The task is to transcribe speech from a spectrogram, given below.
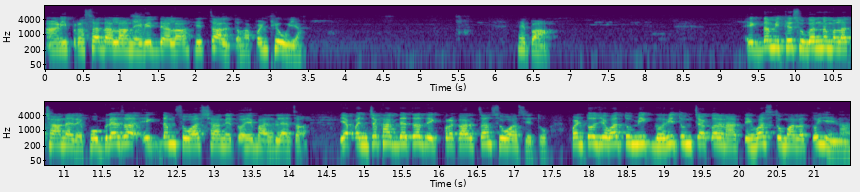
आणि प्रसादाला नैवेद्याला हे चालतं. आपण ठेवूया. हे पहा. एकदम इथे सुगंध मला छान आहे खोबऱ्याचा एकदम सुवास छान येतो आहे भाजल्याचा. या पंचखाद्याचाच एक प्रकारचा सुवास येतो. पण तो जेव्हा तुम्ही घरी तुमच्या करणार तेव्हाच तुम्हाला तो येणार.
